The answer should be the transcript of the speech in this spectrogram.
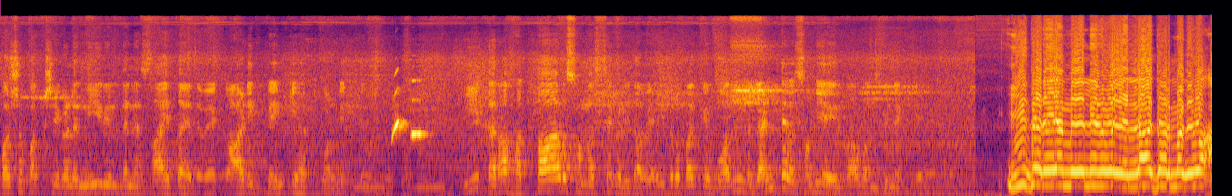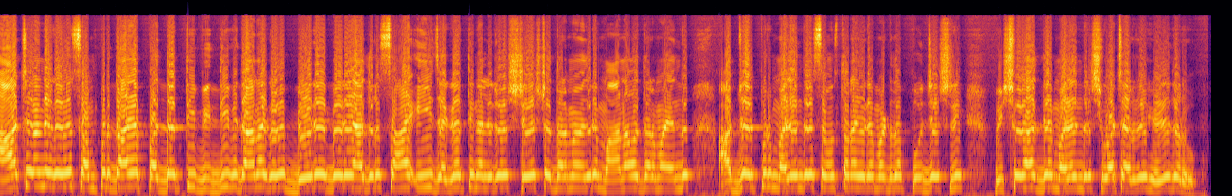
ಪಶು ಪಕ್ಷಿಗಳ ನೀರಿಲ್ದೇ ಸಾಯ್ತಾ ಇದ್ದಾವೆ. ಕಾಡಿಗೆ ಬೆಂಕಿ ಹತ್ಕೊಂಡಿತ್ತು. ಈ ಥರ ಹತ್ತಾರು ಸಮಸ್ಯೆಗಳಿದ್ದಾವೆ ಇದ್ರ ಬಗ್ಗೆ ಒಂದು ಗಂಟೆ ಸಮಯ ಇಲ್ವಾ ಒಂದು ದಿನಕ್ಕೆ? ಈ ಧರೆಯ ಮೇಲಿರುವ ಎಲ್ಲಾ ಧರ್ಮಗಳು, ಆಚರಣೆಗಳು, ಸಂಪ್ರದಾಯ, ಪದ್ಧತಿ ವಿಧಿವಿಧಾನಗಳು ಬೇರೆ ಬೇರೆ ಆದರೂ ಸಹ ಈ ಜಗತ್ತಿನಲ್ಲಿರುವ ಶ್ರೇಷ್ಠ ಧರ್ಮವೆಂದರೆ ಮಾನವ ಧರ್ಮ ಎಂದು ಅಫ್ಜಲ್ಪುರ್ ಮಳೇಂದ್ರ ಸಂಸ್ಥಾನ ಹಿರೇಮಠದ ಪೂಜ್ಯ ಶ್ರೀ ವಿಶ್ವರಾಧ್ಯ ಮಳೇಂದ್ರ ಶಿವಾಚಾರ್ಯರು ಹೇಳಿದರು.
